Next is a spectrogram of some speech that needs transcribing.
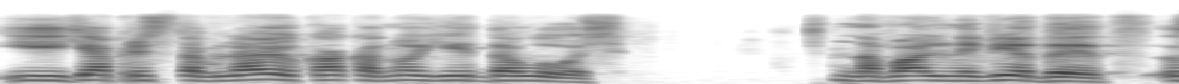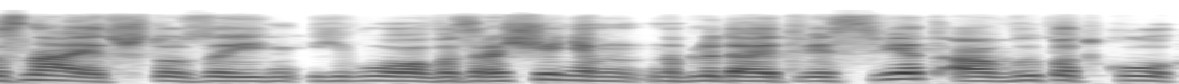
и я представляю, как оно ей далось. Навальный ведает, знает, что за его возвращением наблюдает весь свет, а выпадку,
